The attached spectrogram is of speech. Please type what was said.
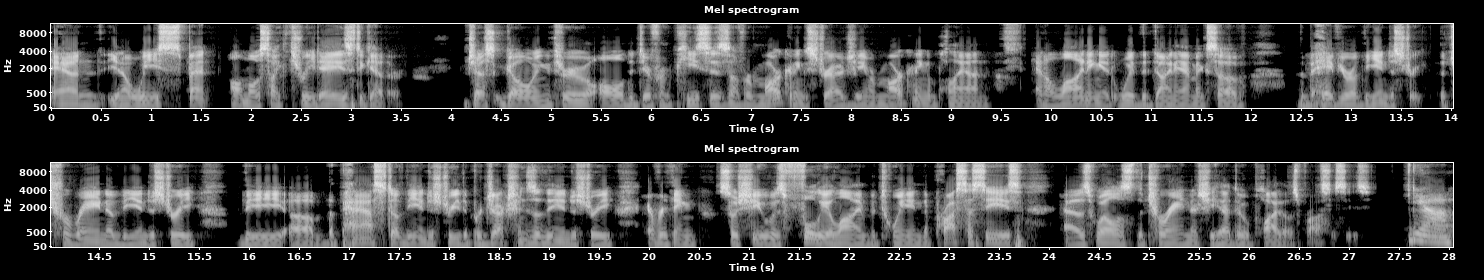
And, you know, we spent almost like three days together just going through all the different pieces of her marketing strategy or marketing plan and aligning it with the dynamics of the behavior of the industry, the terrain of the industry, the um, the past of the industry, the projections of the industry, everything. So she was fully aligned between the processes as well as the terrain that she had to apply those processes. Yeah,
